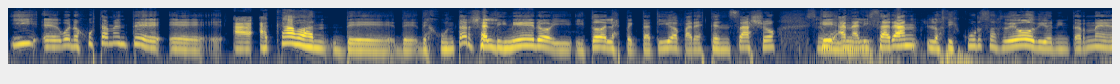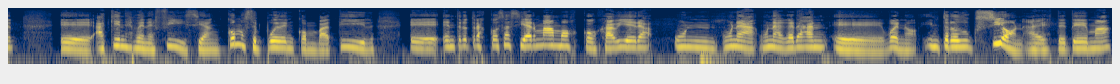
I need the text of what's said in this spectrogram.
Y bueno, justamente acaban de, juntar ya el dinero y, y, toda la expectativa para este ensayo que analizarán los discursos de odio en Internet eh, a quiénes benefician, cómo se pueden combatir, eh, entre otras cosas, y armamos con Javiera una, una gran, eh, bueno, introducción a este tema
